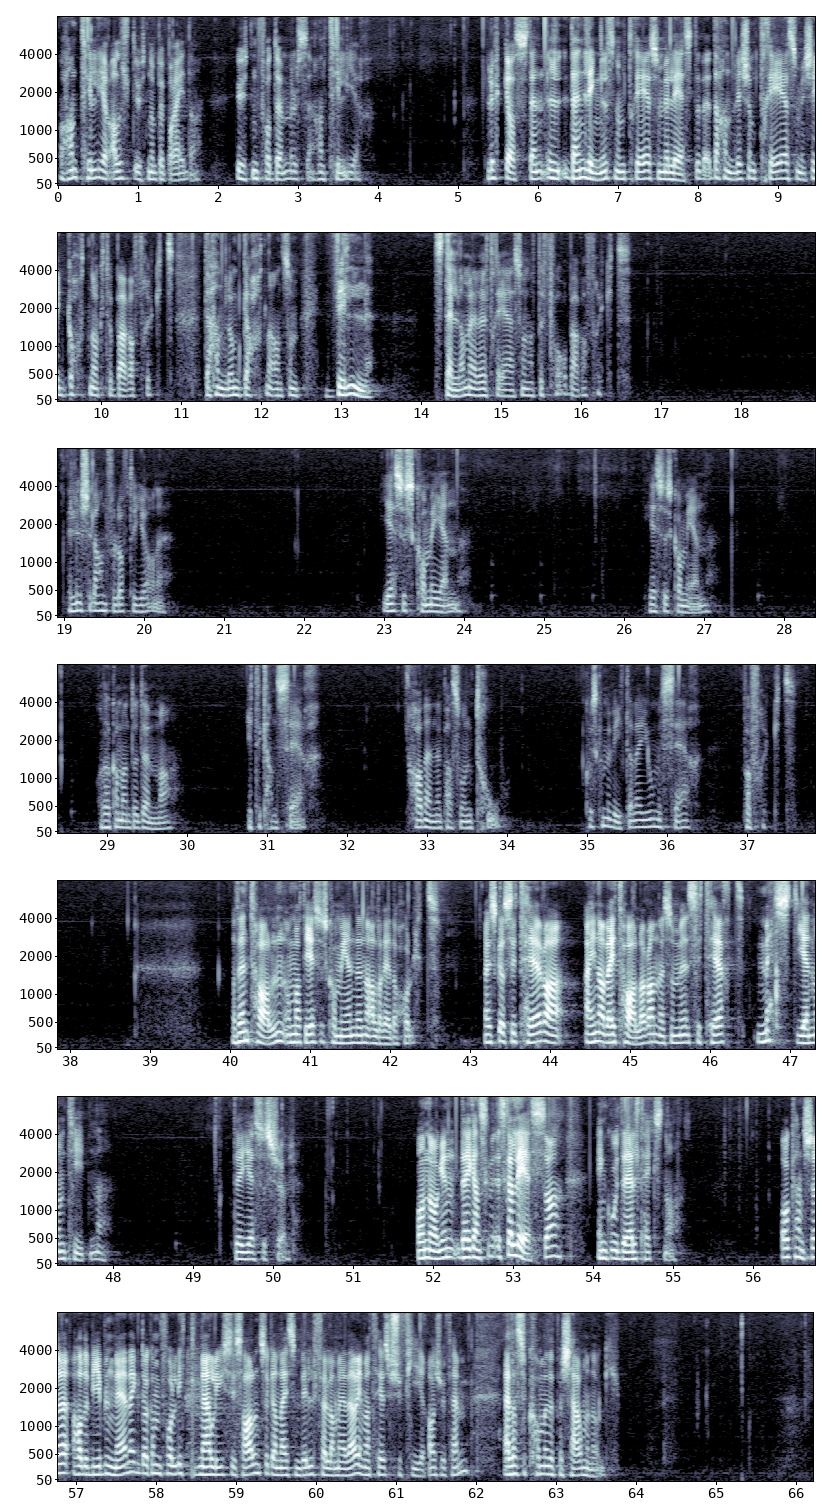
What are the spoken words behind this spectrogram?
Og han tilgir alt uten å bebreide uten fordømmelse. Han tilgir. Lukas, den, den, lignelsen om treet som vi leste, det, det, handler ikke om treet som ikke er godt nok til å bære frukt. Det handler om gartneren som vil stelle med det treet, sånn at det får bære frukt. Vil du ikke la han få lov til å gjøre det? Jesus kom igjen. Jesus kom igjen. Og da kommer han til å dømme etter hva han ser. Har denne personen tro? Hvordan kan vi vite det? Jo, vi ser på frukt. Og Den talen om at Jesus kom igjen, den er allerede holdt. Jeg skal sitere en av de talerne som er sitert mest gjennom tidene. Det er Jesus sjøl. Jeg skal lese en god del tekst nå. Og kanskje har du Bibelen med deg. Da kan vi få litt mer lys i salen. så kan de som vil følge med der i Matteus 24 og 25. Eller så kommer det på skjermen òg.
